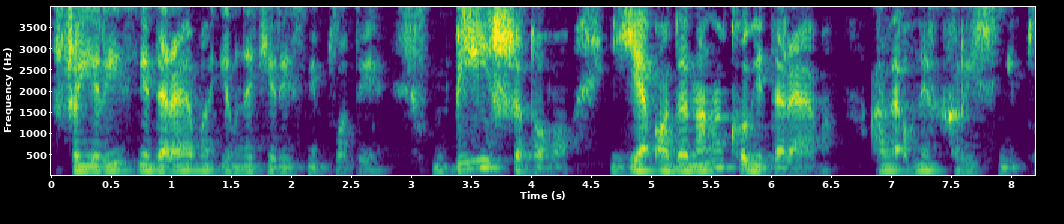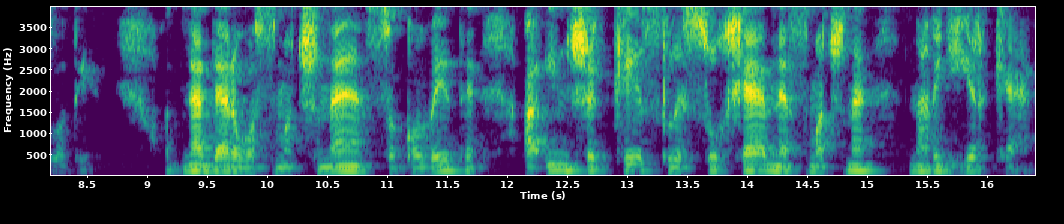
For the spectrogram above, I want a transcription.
що є різні дерева і в них є різні плоди. Більше того, є одинакові дерева, але у них різні плоди. Одне дерево смачне, соковите, а інше кисле, сухе, несмачне, навіть гірке.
